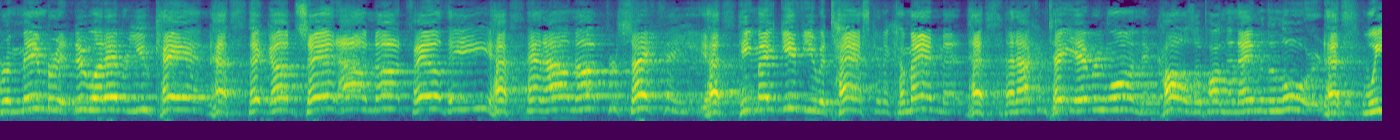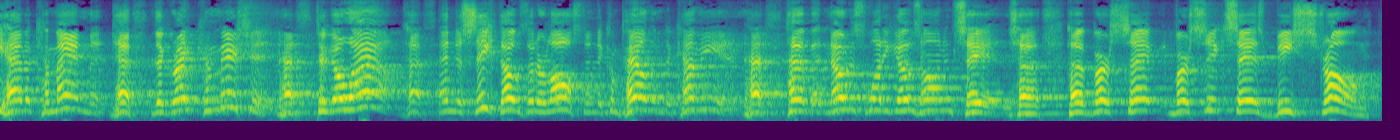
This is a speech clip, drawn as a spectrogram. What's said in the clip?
remember it. Do whatever you can. That God said, I'll not fail thee, and I'll not forsake thee. He may give you a task and a commandment, and I can tell you, everyone that calls upon the name of the Lord, Lord, we have a commandment, the Great Commission, to go out and to seek those that are lost and to compel them to come in. But notice what he goes on and says. Verse 6 says, Be strong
